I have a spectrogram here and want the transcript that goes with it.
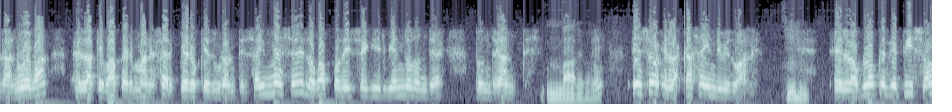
la nueva es la que va a permanecer, pero que durante seis meses lo va a poder seguir viendo donde, donde antes. Vale, vale. ¿Eh? Eso en las casas individuales. En los bloques de pisos,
